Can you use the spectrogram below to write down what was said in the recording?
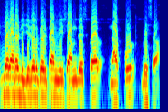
हिंद भारत डिजिटल करिता मी श्याम देशकर नागपूर भेसा.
